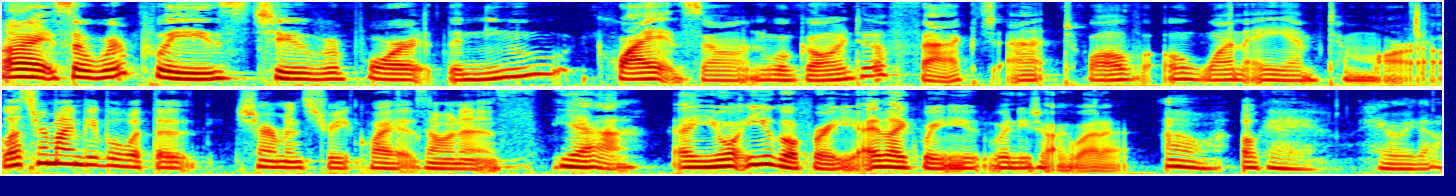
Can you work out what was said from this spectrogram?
All right, so we're pleased to report the new quiet zone will go into effect at 12:01 a.m. tomorrow. Let's remind people what the Sherman Street Quiet Zone is. yeah, uh, you you go for it. I like when you when you talk about it. Oh, okay. Here we go.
